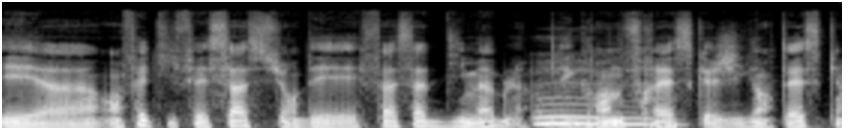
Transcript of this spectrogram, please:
Et euh, en fait, il fait ça sur des façades d'immeubles, des Mmh. grandes fresques gigantesques.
